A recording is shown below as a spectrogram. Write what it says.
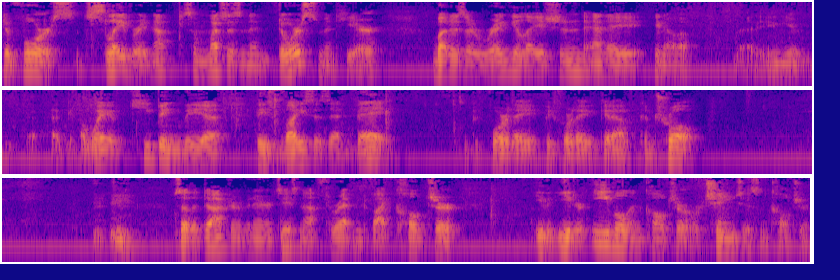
divorce, slavery, not so much as an endorsement here, but as a regulation and a you know a, a way of keeping the uh, these vices at bay before they before they get out of control. so the doctrine of inerrancy is not threatened by culture, either, either evil in culture or changes in culture.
